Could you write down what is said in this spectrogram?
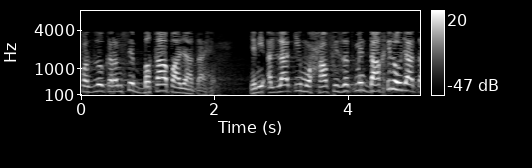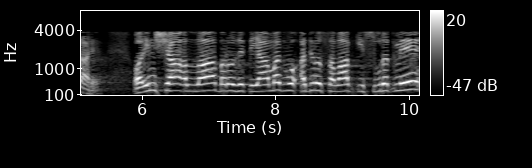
فضل و کرم سے بقا پا جاتا ہے یعنی اللہ کی محافظت میں داخل ہو جاتا ہے۔ اور انشاء اللہ بروز قیامت وہ اجر و ثواب کی صورت میں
